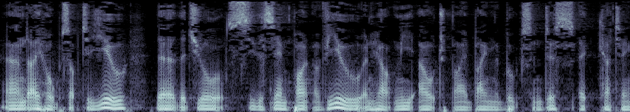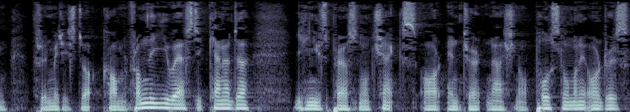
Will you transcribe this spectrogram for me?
and I hope it's up to you that, that you'll see the same point of view and help me out by buying the books and discs at cuttingthroughthematrix.com. From the US to Canada, you can use personal checks or international postal money orders.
